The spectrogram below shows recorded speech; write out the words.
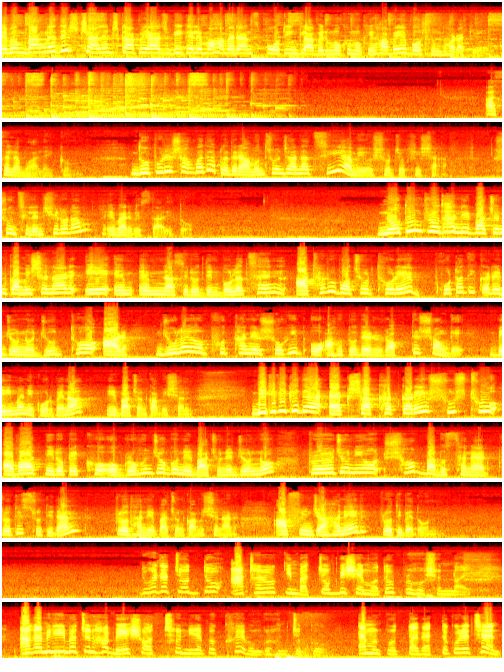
এবং বাংলাদেশ চ্যালেঞ্জ কাপে আজ বিকেলে মোহামেডান স্পোর্টিং ক্লাবের মুখোমুখি হবে বসুন্ধরা কিংস আসসালামু আলাইকুম। দুপুরের সংবাদে আপনাদের আমন্ত্রণ জানাচ্ছি আমি ঐশ্বর্য খিসা শুনছিলেন শিরোনাম, এবার বিস্তারিত। নতুন প্রধান নির্বাচন commissioner A M M Nasiruddin বলেছেন, আঠারো বছর ধরে ভোটাধিকারের জন্য যুদ্ধ আর জুলাই অভ্যুত্থানের শহীদ ও আহতদের রক্তের সঙ্গে বেইমানি করবে না নির্বাচন কমিশন। বিটিভিকে দেয়া এক সাক্ষাৎকারে সুষ্ঠু, অবাধ, নিরপেক্ষ ও গ্রহণযোগ্য নির্বাচনের জন্য প্রয়োজনীয় সব ব্যবস্থা নেওয়ার প্রতিশ্রুতি দেন প্রধান নির্বাচন কমিশনার আফরিন জাহানের প্রতিবেদন। দু হাজার চোদ্দ, আঠারো কিংবা চব্বিশের মতো প্রহসন নয়। আগামী নির্বাচন হবে স্বচ্ছ, নিরপেক্ষ এবং গ্রহণযোগ্য। এমন প্রত্যয় ব্যক্ত করেছেন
